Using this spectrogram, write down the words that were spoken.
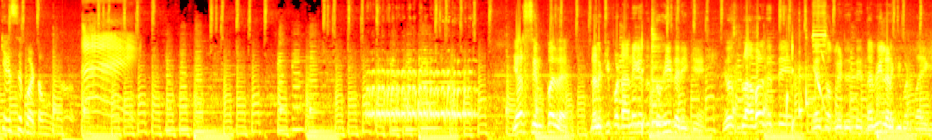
कैसे पटाऊँगा यार सिंपल है। लड़की पटाने के तो दो ही तरीके हैं। या फ्लावर देते हैं या चॉकलेट देते हैं तभी लड़की पट पाएगी।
